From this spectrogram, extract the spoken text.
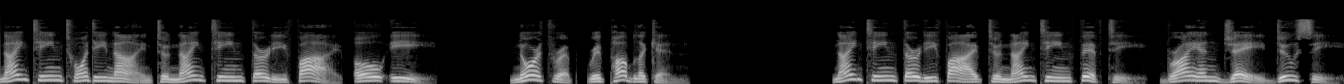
1929–1935, O.E. Northrop, Republican. 1935 to 1950 Brian J. Ducey.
